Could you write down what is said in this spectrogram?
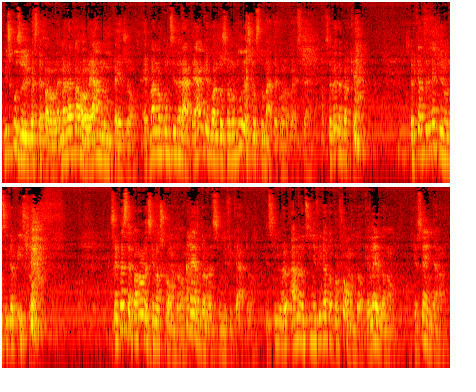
Mi scuso di queste parole, ma le parole hanno un peso e vanno considerate anche quando sono dure e scostumate come queste. Sapete perché? Perché altrimenti non si capiscono. Se queste parole si nascondono, perdono il significato, hanno un significato profondo, che ledono, che segnano,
